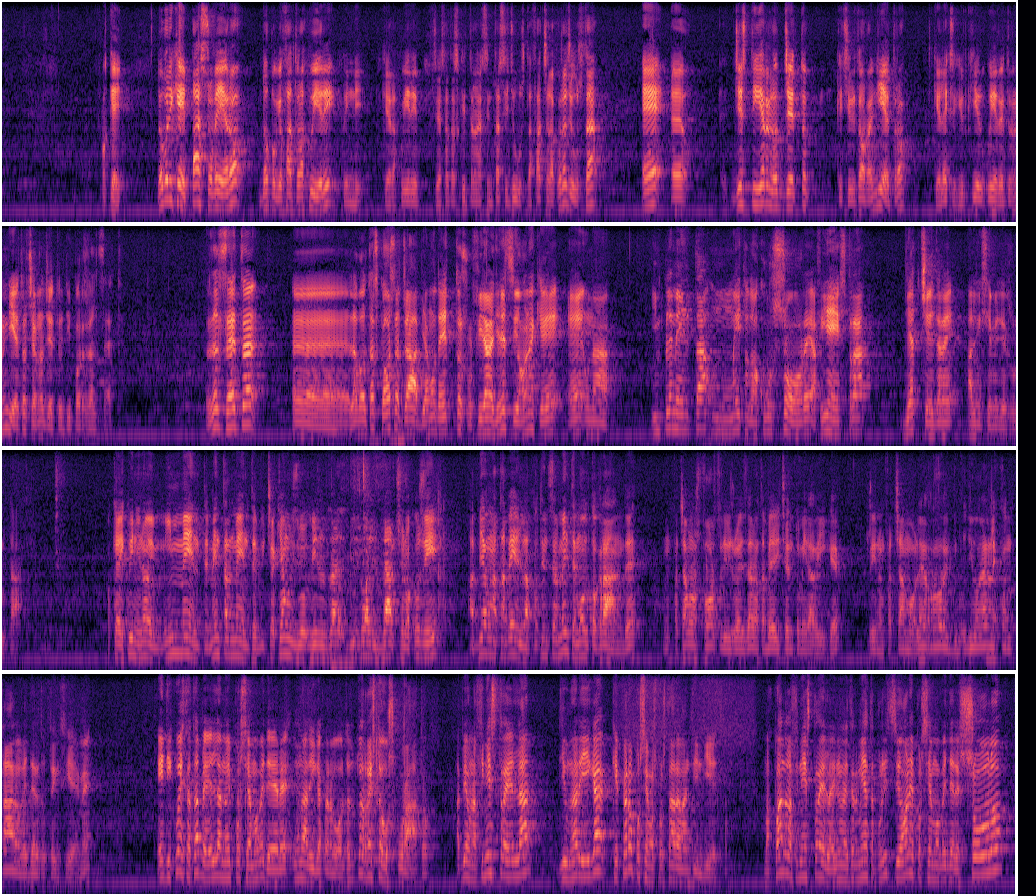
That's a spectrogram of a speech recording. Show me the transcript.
Ok, dopodiché il passo vero, dopo che ho fatto la query, quindi che la query sia stata scritta nella sintassi giusta, faccia la cosa giusta, è eh, gestire l'oggetto che ci ritorna indietro, che l'execute query ritorna indietro, c'è un oggetto di tipo result set. Result set, eh, la volta scorsa già abbiamo detto sul finale di lezione che una, implementa un metodo a cursore, a finestra, di accedere all'insieme dei risultati. Ok, quindi noi in mente, mentalmente, cerchiamo di visualizzarcelo così, abbiamo una tabella potenzialmente molto grande, facciamo uno sforzo di visualizzare una tabella di 100.000 righe, così non facciamo l'errore di, di volerle contare o vedere tutte insieme, e di questa tabella noi possiamo vedere una riga per volta, tutto il resto è oscurato. Abbiamo una finestrella di una riga che però possiamo spostare avanti e indietro, ma quando la finestrella è in una determinata posizione possiamo vedere solo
